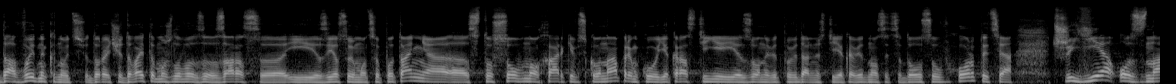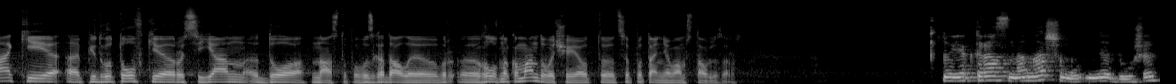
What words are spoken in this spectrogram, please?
Да, виникнуть. До речі, давайте можливо зараз е, і з'ясуємо це питання Е, стосовно харківського напрямку, якраз тієї зони відповідальності, яка відноситься до ОСУ Хортиця. Чи є ознаки е, підготовки росіян до наступу? Ви згадали головнокомандувача. Я от це питання вам ставлю зараз. Ну, якраз на нашому не дуже.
